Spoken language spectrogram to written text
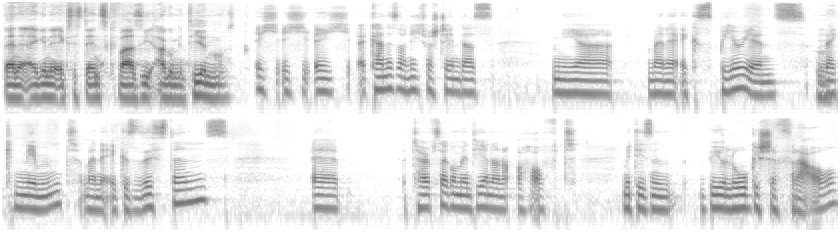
deine eigene Existenz quasi argumentieren musst. Ich, ich, ich kann es auch nicht verstehen, dass mir meine Experience hm. wegnimmt, meine Existenz. Äh, TERFs argumentieren dann auch oft mit diesem biologische Frau.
